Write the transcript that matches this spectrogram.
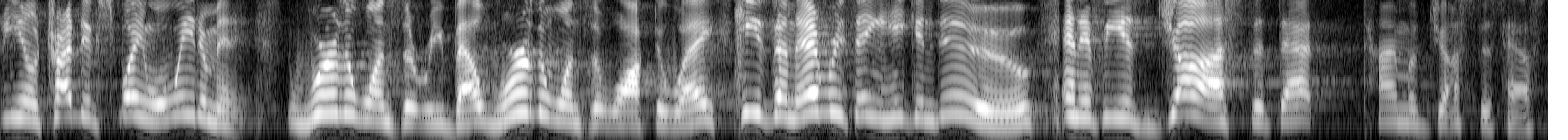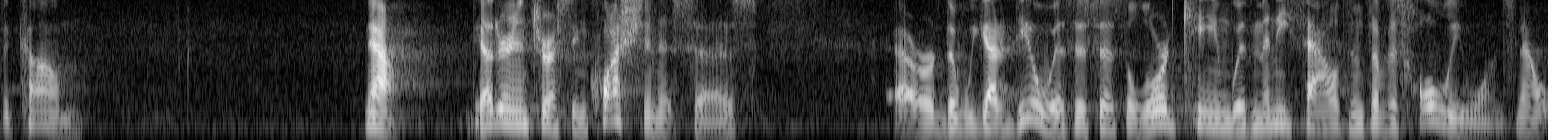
you know, tried to explain, well, wait a minute. We're the ones that rebel. We're the ones that walked away. He's done everything he can do. And if he is just, that that time of justice has to come. Now, the other interesting question it says, or that we got to deal with, it says the Lord came with many thousands of his holy ones. Now,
